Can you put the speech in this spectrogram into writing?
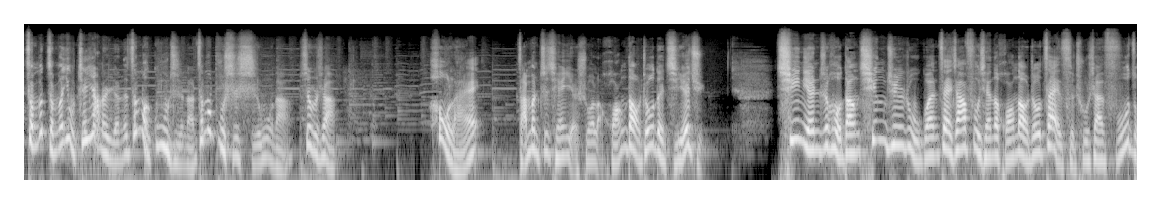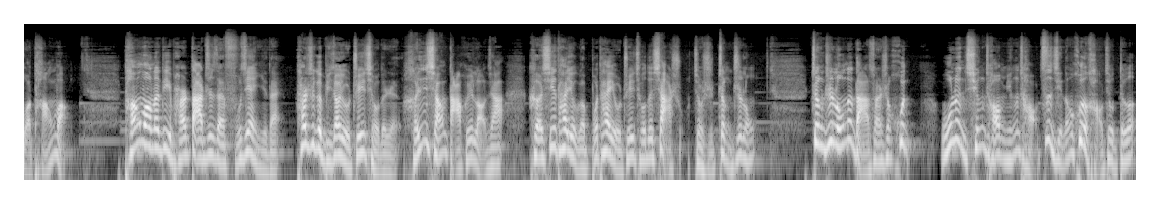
怎么怎么有这样的人呢？这么固执呢？这么不识时务呢？是不是啊？后来咱们之前也说了，黄道周的结局，七年之后，当清军入关，在家赋闲的黄道周再次出山辅佐唐王。唐王的地盘大致在福建一带，他是个比较有追求的人，很想打回老家。可惜他有个不太有追求的下属，就是郑芝龙。郑芝龙的打算是混，无论清朝明朝，自己能混好就得。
